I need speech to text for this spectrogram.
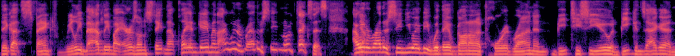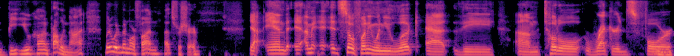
they got spanked really badly by Arizona State in that play-in game, and I would have rather seen North Texas. I yeah. would have rather seen UAB. Would they have gone on a torrid run and beat TCU and beat Gonzaga and beat UConn? Probably not, but it would have been more fun. That's for sure. Yeah, and eh, I mean it's so funny when you look at the um, total records for mm.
